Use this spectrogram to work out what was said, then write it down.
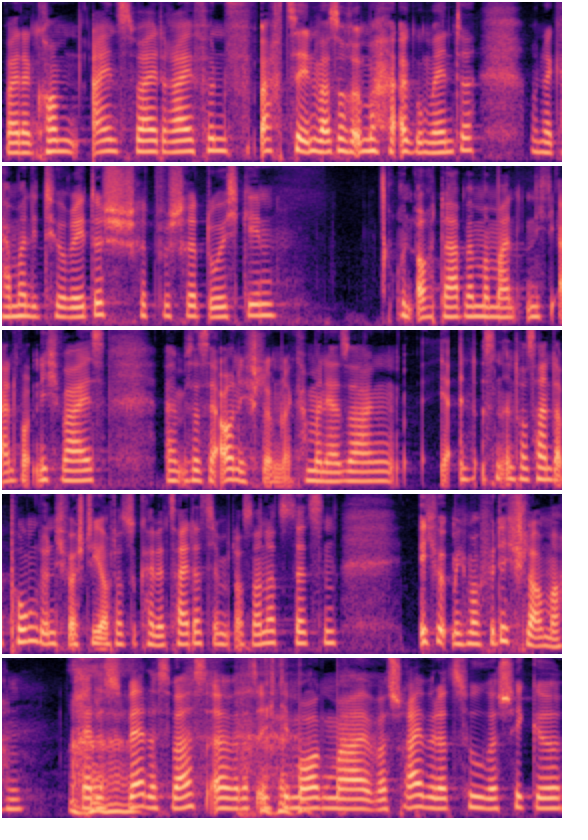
weil dann kommen eins, zwei, drei, fünf, 18, was auch immer Argumente und dann kann man die theoretisch Schritt für Schritt durchgehen. Und auch da, wenn man mal nicht die Antwort nicht weiß, ähm, ist das ja auch nicht schlimm. Dann kann man ja sagen, ja, ist ein interessanter Punkt und ich verstehe auch, dass du keine Zeit hast, dich damit auseinanderzusetzen. Ich würde mich mal für dich schlau machen. Wäre das, wär das was, äh, dass ich dir morgen mal was schreibe dazu, was schicke,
